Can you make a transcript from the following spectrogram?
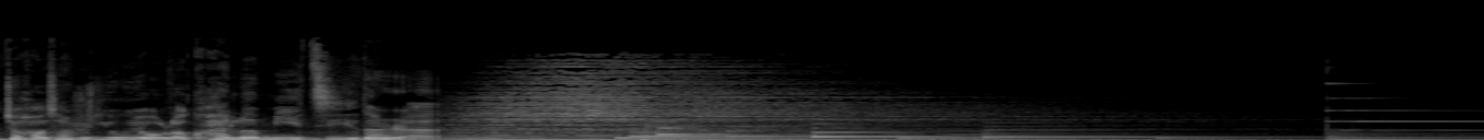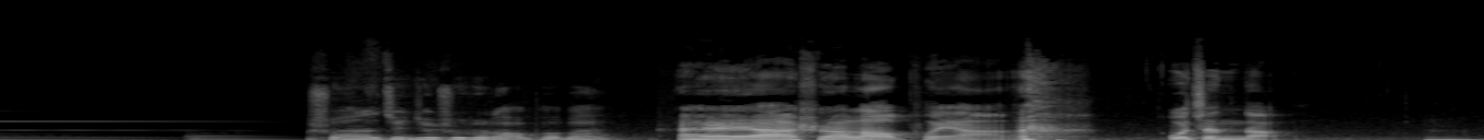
就好像是拥有了快乐秘籍的人。说完了，俊俊说说老婆吧。哎呀，说到老婆呀，我真的，嗯。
